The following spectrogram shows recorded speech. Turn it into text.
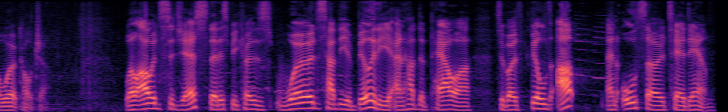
a work culture? Well, I would suggest that it's because words have the ability and have the power to both build up and also tear down.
